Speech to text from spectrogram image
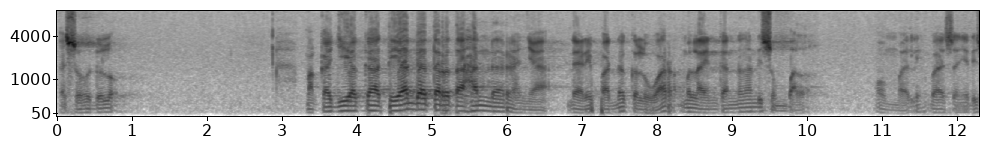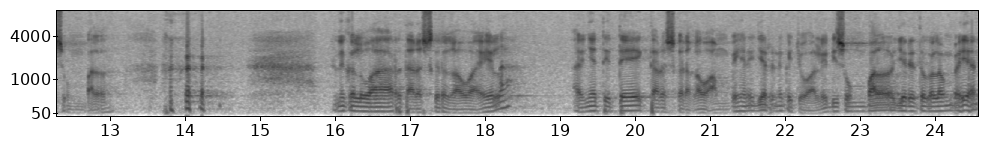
Basuh dulu. Maka jika tiada tertahan darahnya daripada keluar melainkan dengan disumpal. Ombali bahasanya disumpal. Ini keluar terus ke gawai lah akhirnya titik terus ke kawa ampih ini jar ini kecuali disumpal jadi itu kelembayan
